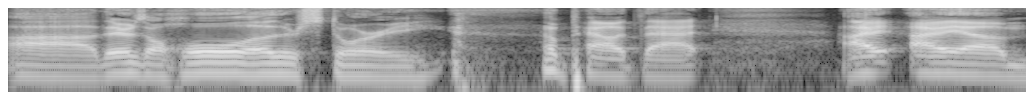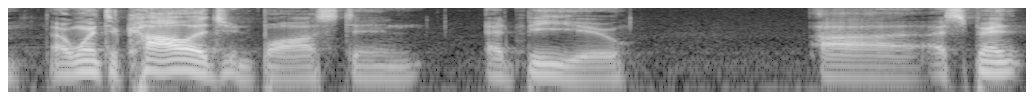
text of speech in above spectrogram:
Uh, there's a whole other story about that. I, I, um, I went to college in Boston at BU. Uh, I spent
